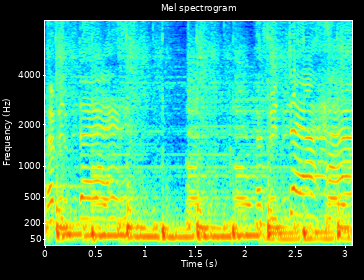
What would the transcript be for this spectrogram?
Every day, every day I have.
